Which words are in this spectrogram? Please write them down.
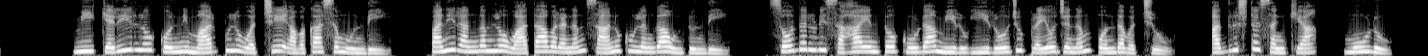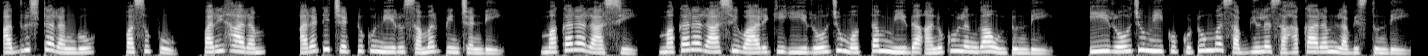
మీ కెరీర్లో కొన్ని మార్పులు వచ్చే అవకాశం ఉంది. పని రంగంలో వాతావరణం సానుకూలంగా ఉంటుంది. సోదరుడి సహాయంతో కూడా మీరు ఈ రోజు ప్రయోజనం పొందవచ్చు. అదృష్ట సంఖ్య మూడు. అదృష్ట రంగు పసుపు. పరిహారం అరటి చెట్టుకు నీరు సమర్పించండి. మకర రాశి. మకర రాశి వారికి ఈ రోజు మొత్తం మీద అనుకూలంగా ఉంటుంది. ఈ రోజు మీకు కుటుంబ సభ్యుల సహకారం లభిస్తుంది.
